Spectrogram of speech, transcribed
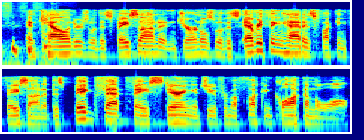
and calendars with his face on it, and journals with his everything had his fucking face on it. This big fat face staring at you from a fucking clock on the wall,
